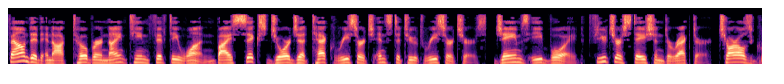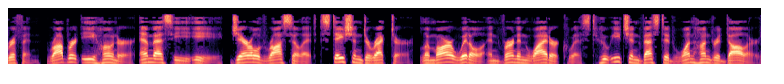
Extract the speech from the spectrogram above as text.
Founded in October 1951 by six Georgia Tech Research Institute researchers, James E. Boyd future station director, Charles Griffin, Robert E. Honer MSEE, Gerald Rosselot station director, Lamar Whittle and Vernon Widerquist who each invested $100.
